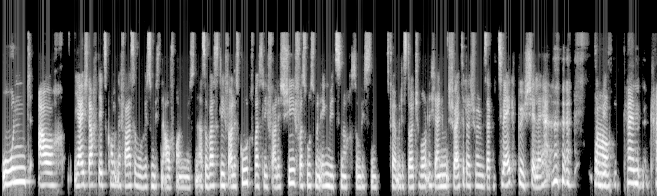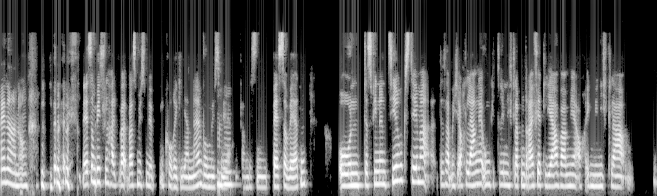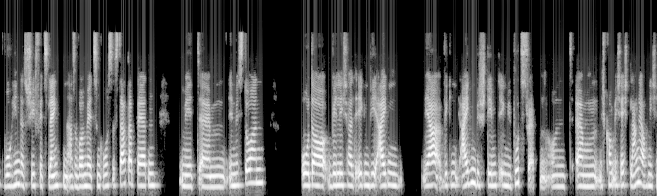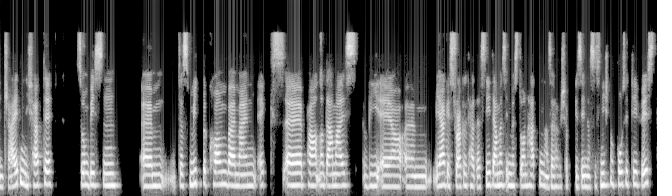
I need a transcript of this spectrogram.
Und auch, ja, ich dachte, jetzt kommt eine Phase, wo wir so ein bisschen aufräumen müssen. Also was lief alles gut, was lief alles schief, was muss man irgendwie jetzt noch so ein bisschen, jetzt fällt mir das deutsche Wort nicht ein, im Schweizerdeutsch würde man sagen, Zweigbüschele. so wow, Kein, keine Ahnung. ne, so ein bisschen halt, was müssen wir korrigieren, ne? wo müssen wir mhm. ein bisschen besser werden. Und das Finanzierungsthema, das hat mich auch lange umgetrieben. Ich glaube, ein Dreivierteljahr war mir auch irgendwie nicht klar, wohin das Schiff jetzt lenken. Also wollen wir jetzt ein großes Startup werden? Mit ähm, Investoren oder will ich halt irgendwie eigen, ja, wegen eigenbestimmt irgendwie bootstrappen. Und ähm, ich konnte mich echt lange auch nicht entscheiden. Ich hatte so ein bisschen ähm, das mitbekommen bei meinem Ex-Partner damals, wie er ähm, ja gestruggelt hat, als sie damals Investoren hatten. Also ich habe gesehen, dass es nicht nur positiv ist.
